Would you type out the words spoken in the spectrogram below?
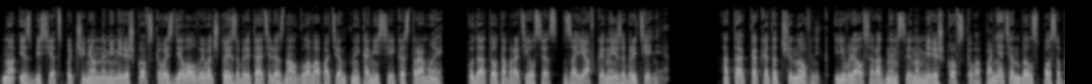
но из бесед с подчиненными Мережковского сделал вывод, что изобретателя знал глава патентной комиссии Костромы, куда тот обратился с заявкой на изобретение. А так как этот чиновник являлся родным сыном Мережковского, понятен был способ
